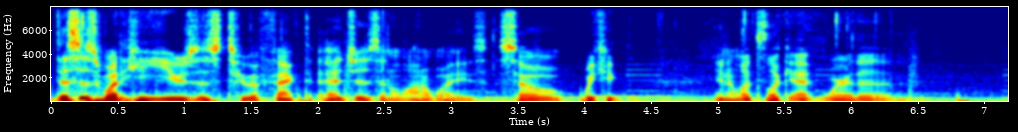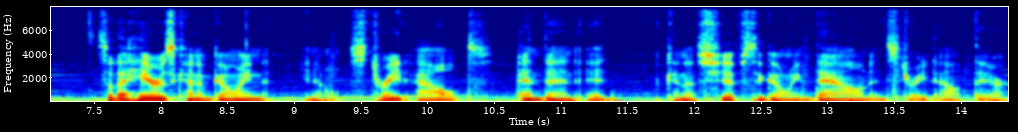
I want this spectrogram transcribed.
this is what he uses to affect edges in a lot of ways. So we could, you know, let's look at where the, so the hair is kind of going, you know, straight out and then it kind of shifts to going down and straight out there.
